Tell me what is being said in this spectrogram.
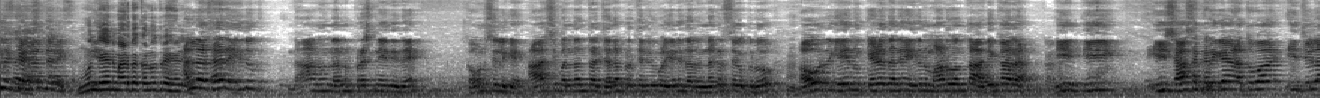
ಇದಕ್ಕೆ ಹೇಳ್ತೇನೆ. ಮುಂದೆ ಏನ್ ಮಾಡ್ಬೇಕು ಅನ್ನೋದ್ರೆ ಹೇಳಿ. ಅಲ್ಲ ಸರ್ ಇದು ನಾನು ನನ್ನ ಪ್ರಶ್ನೆ ಏನಿದೆ? ಕೌನ್ಸಿಲ್ಗೆ ಆರಿಸಿ ಬಂದಂತ ಜನಪ್ರತಿನಿಧಿಗಳು ಏನಿದ್ದಾರೆ ನಗರ ಸೇವಕರು ಅವ್ರಿಗೆ ಏನು ಕೇಳದನೆ ಇದನ್ನ ಮಾಡುವಂತ ಅಧಿಕಾರ ಈ ಈ ಈ ಶಾಸಕರಿಗೆ ಅಥವಾ ಈ ಜಿಲ್ಲಾ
